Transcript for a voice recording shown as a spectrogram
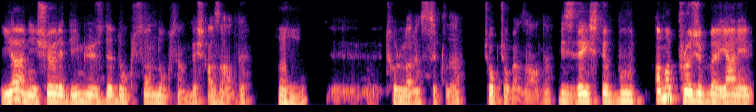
Yani şöyle diyeyim yüzde 90-95 azaldı. Hı hı. E, turların sıklığı çok çok azaldı. Biz de işte bu ama proje yani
